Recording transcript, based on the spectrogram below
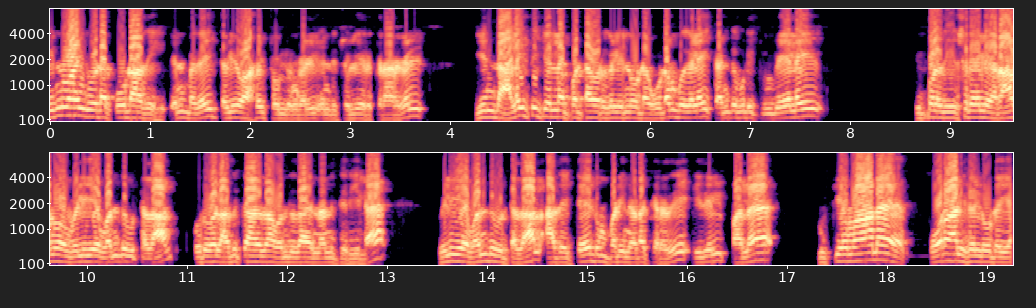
பின்வாங்கிவிடக் கூடாது என்பதை தெளிவாக சொல்லுங்கள் என்று சொல்லியிருக்கிறார்கள். இந்த அழைத்து செல்லப்பட்டவர்களினோட உடம்புகளை கண்டுபிடிக்கும் வேலை இப்பொழுது இஸ்ரேலிய ராணுவம் வெளியே வந்து விட்டதால் ஒருவேளை அதுக்காக தான் வந்ததா என்னன்னு தெரியல. வெளியே வந்து விட்டதால் அதை தேடும் பணி நடக்கிறது. இதில் பல முக்கியமான போராளிகளுடைய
